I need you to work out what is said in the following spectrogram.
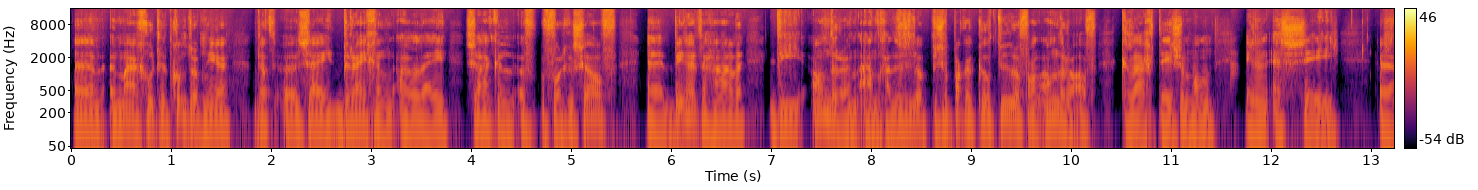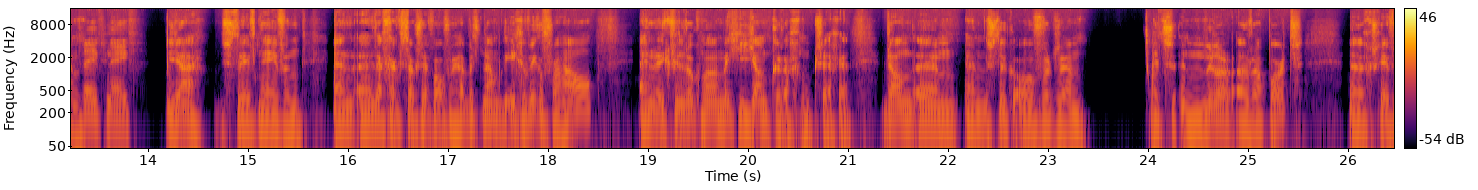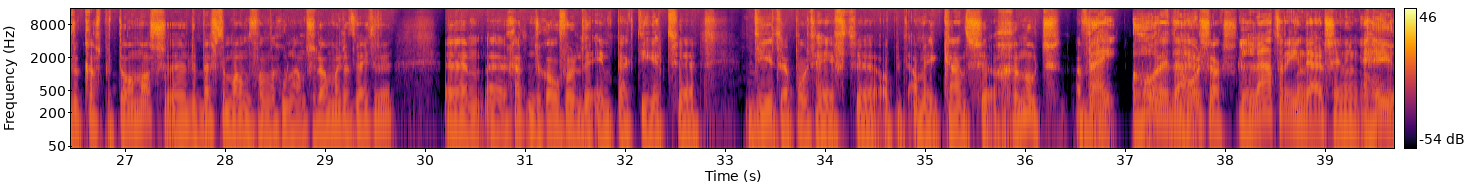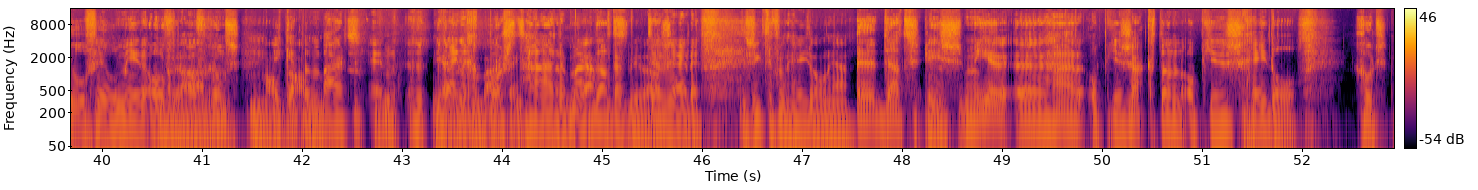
Uh, maar goed, het komt erop neer dat uh, zij dreigen allerlei zaken voor zichzelf uh, binnen te halen die anderen aangaan. Dus ze pakken cultuur van anderen af, klaagt deze man in een essay. Um, Streefneef. Ja, streefneven. En daar ga ik straks even over hebben. Het is namelijk een ingewikkeld verhaal. En ik vind het ook wel een beetje jankerig, moet ik zeggen. Dan um, een stuk over um, het Muller-rapport. Uh, geschreven door Casper Thomas, uh, de beste man van de Groene Amsterdammer, dat weten we. Um, uh, het gaat natuurlijk over de impact die het, die het rapport heeft op het Amerikaanse gemoed. Wij horen daar straks. later in de uitzending heel veel meer over. Nou, Overigens, nou, ik heb een baard en Ja, weinig baard, borsthaar, maar Ja, dat, terzijde. De ziekte van Hedel, ja. Dat is meer haar op je zak dan op je schedel. Goed,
